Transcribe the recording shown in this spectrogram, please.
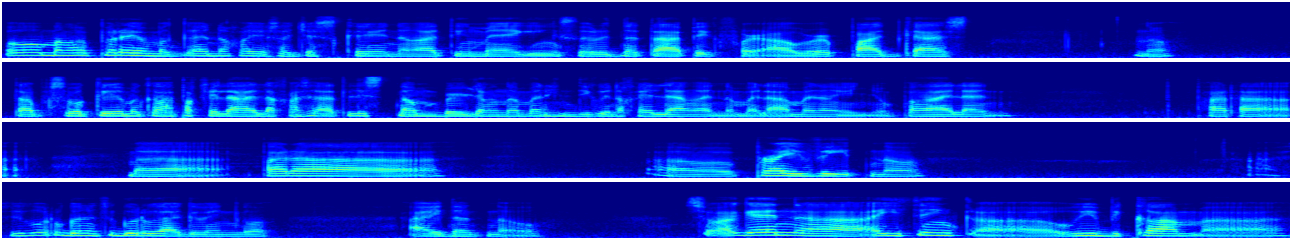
oh mga pre, mag-ano kayo, suggest kayo ng ating magiging sunod na topic for our podcast. No? Tapos wag kayo magkapakilala kasi at least number lang naman, hindi ko na kailangan na malaman ang inyong pangalan para ma, para uh, private, no? Uh, siguro ganun siguro gagawin ko. I don't know. So again, uh, I think uh, we become uh,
